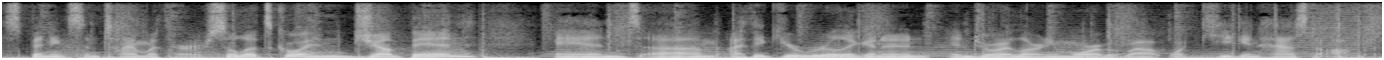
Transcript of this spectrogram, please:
spending some time with her. So let's go ahead and jump in and um, I think you're really going to enjoy learning more about what Keegan has to offer.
